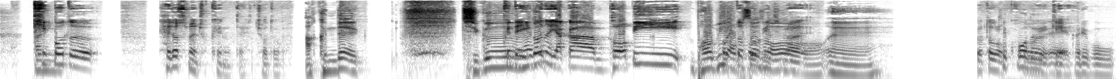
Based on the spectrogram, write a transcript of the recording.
킥보드 해줬으면 좋겠는데, 저도. 아 근데 지금 근데 이거는 약간 법이, 법이 없어서 예. 그렇고, 킥보드 이게 예, 그리고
